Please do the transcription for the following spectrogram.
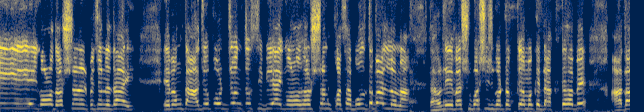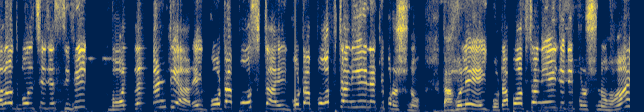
এই এই- এই এই গণধর্ষণের পেছনে দায়ী। এবং তা আজও পর্যন্ত সিবিআই গণধর্ষণ কথা বলতে পারল না। তাহলে এবার সুভাষিস ঘটককে আমাকে ডাকতে হবে। আদালত বলছে যে, সিভিক ভলান্টিয়ার, এই গোটা পোস্টটা, এই গোটা পথটা নিয়েই নাকি প্রশ্ন? তাহলে এই গোটা পথটা নিয়েই যদি প্রশ্ন হয়,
